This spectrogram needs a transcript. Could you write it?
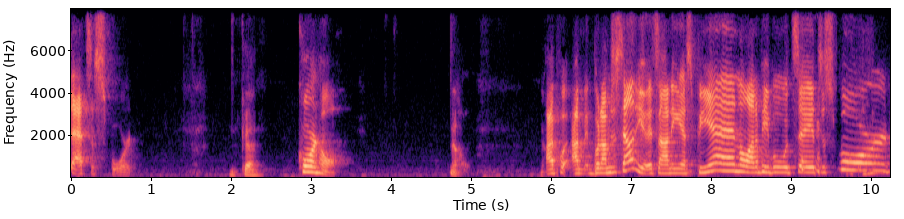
That's a sport. Okay. Cornhole. No. I put. I mean, but I'm just telling you, it's on ESPN. A lot of people would say it's a sport.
